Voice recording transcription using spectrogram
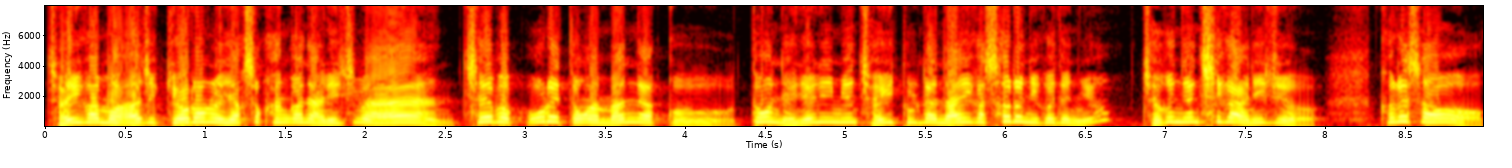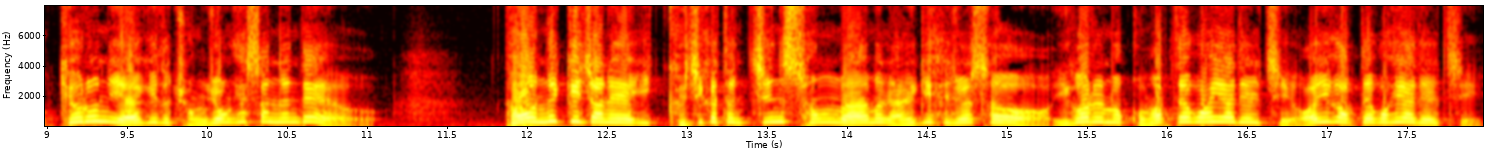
저희가 뭐 아직 결혼을 약속한 건 아니지만 제법 오랫동안 만났고 또 내년이면 저희 둘 다 나이가 서른이거든요. 적은 연치가 아니죠. 그래서 결혼 이야기도 종종 했었는데요. 더 늦기 전에 이 그지 같은 찐 속마음을 알게 해줘서 이거를 뭐 고맙다고 해야 될지 어이가 없다고 해야 될지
